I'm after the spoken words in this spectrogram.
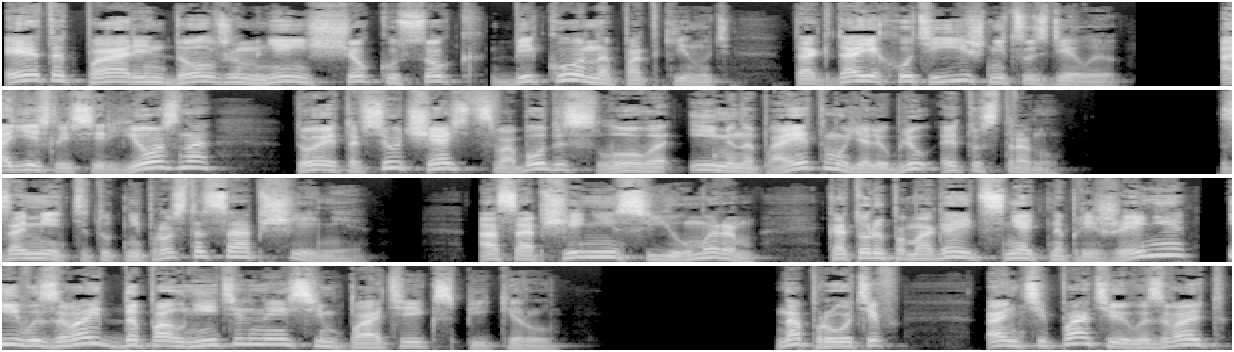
Этот парень должен мне еще кусок бекона подкинуть, тогда я хоть яичницу сделаю. А если серьезно, то это все часть свободы слова, именно поэтому я люблю эту страну. Заметьте, тут не просто сообщение, а сообщение с юмором, который помогает снять напряжение и вызывает дополнительные симпатии к спикеру. Напротив, антипатию вызывают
